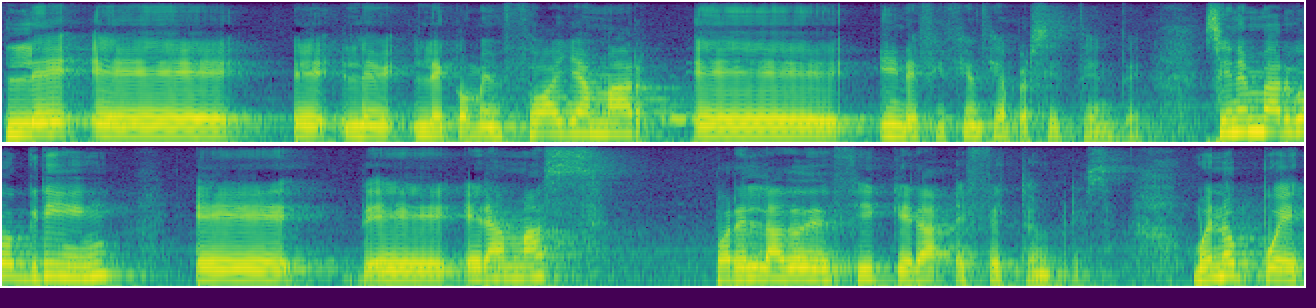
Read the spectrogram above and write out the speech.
le, eh, eh, le- le comenzó a llamar eh, ineficiencia persistente. Sin embargo, Green era más por el lado de decir que era efecto empresa. Bueno, pues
